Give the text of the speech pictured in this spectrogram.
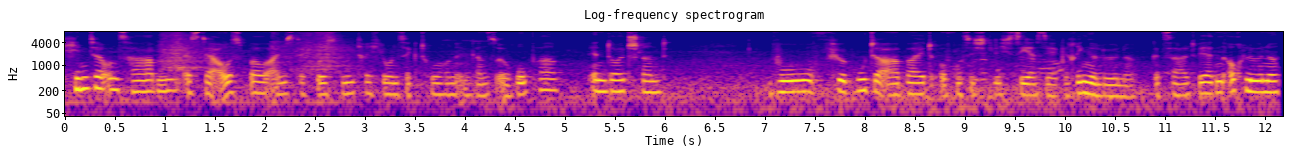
hinter uns haben, ist der Ausbau eines der größten Niedriglohnsektoren in ganz Europa, in Deutschland wo für gute Arbeit offensichtlich sehr, sehr geringe Löhne gezahlt werden. Auch Löhne,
